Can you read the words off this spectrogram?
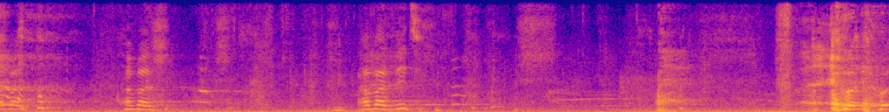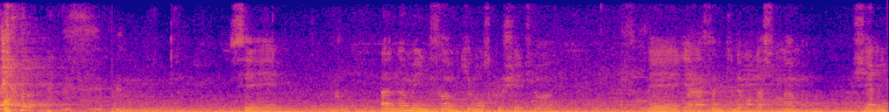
Avale. Avale. Avale, vite. c'est un homme et une femme qui vont se coucher, tu vois. Et il y a la femme qui demande à son homme, chérie,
